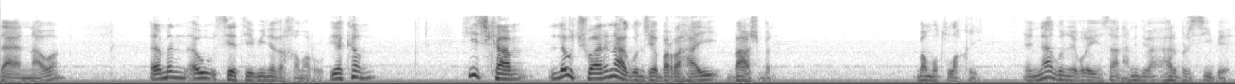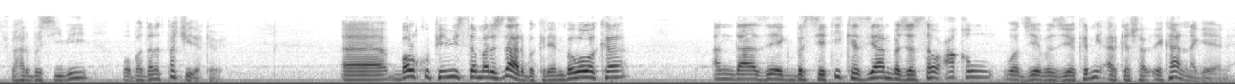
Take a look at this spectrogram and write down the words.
دایان ناوە من ئەو سێتێبینە دەخەمەڕوو یەکەم هیچ کام لەو چوارە ناگونجێ بەڕەهایی باش بن بە مطلقی ناگونجێ بڵێ ئینسان هەمی هەر برسی بێ چکە هەر برسیبی بۆ بەدەنت پەچی دەکەوێت بەڵکو پێویستە مەرزدار بکرێن بەوەوە کە ئەندازەیەک برسێتی کە زیان بەجەستە و عقل و جێبەجێکردنی ئەرکە شەرعەکان نەگەیەنێ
